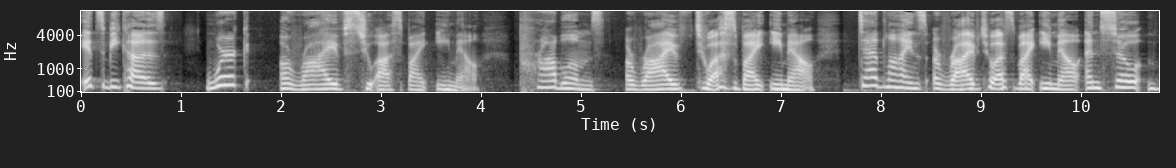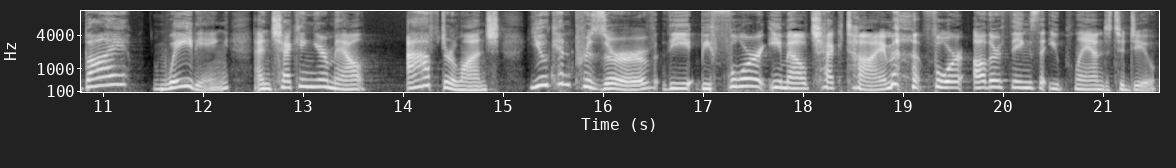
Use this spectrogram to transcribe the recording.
It's because work arrives to us by email, problems arrive to us by email, deadlines arrive to us by email. And so, by waiting and checking your mail after lunch, you can preserve the before email check time for other things that you planned to do.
